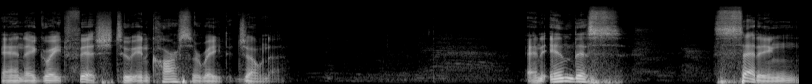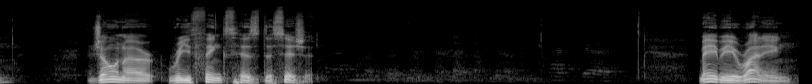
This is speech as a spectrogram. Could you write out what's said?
and a great fish to incarcerate Jonah. And in this setting, Jonah rethinks his decision. Maybe running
